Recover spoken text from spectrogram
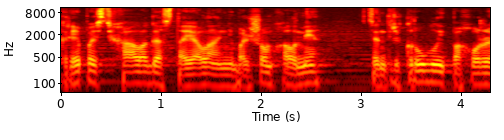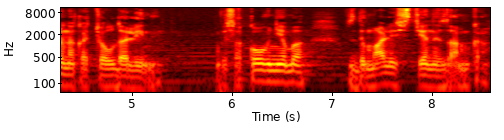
Крепость Халага стояла на небольшом холме в центре круглой, похожей на котел долины. Высоко в небо вздымались стены замка.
